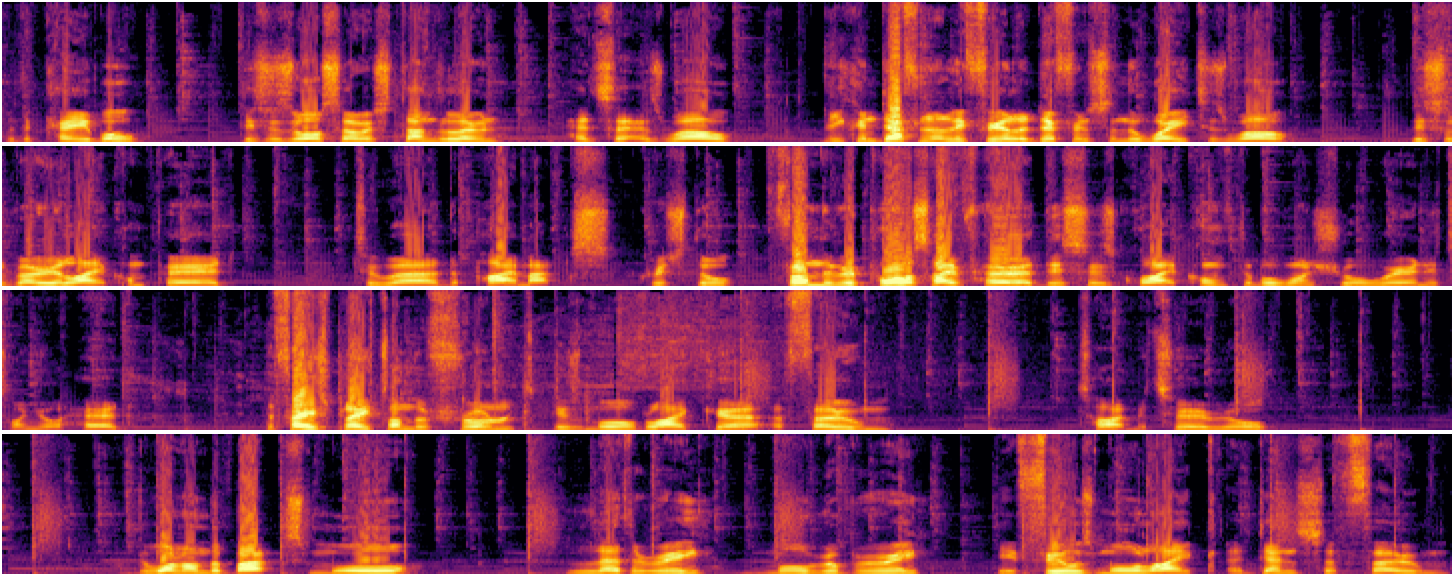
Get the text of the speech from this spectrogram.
with a cable. This is also a standalone headset as well. You can definitely feel a difference in the weight as well. This is very light compared to uh, the Pimax Crystal. From the reports I've heard, this is quite comfortable once you're wearing it on your head. The faceplate on the front is more of like a, a foam type material. The one on the back's more leathery, more rubbery. It feels more like a denser foam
